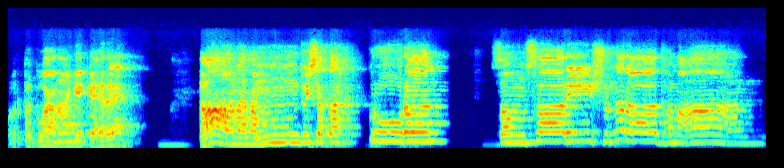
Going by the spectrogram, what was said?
और भगवान आगे कह रहे हैं तान हम द्विशत क्रूरान संसारेशु नराधमान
